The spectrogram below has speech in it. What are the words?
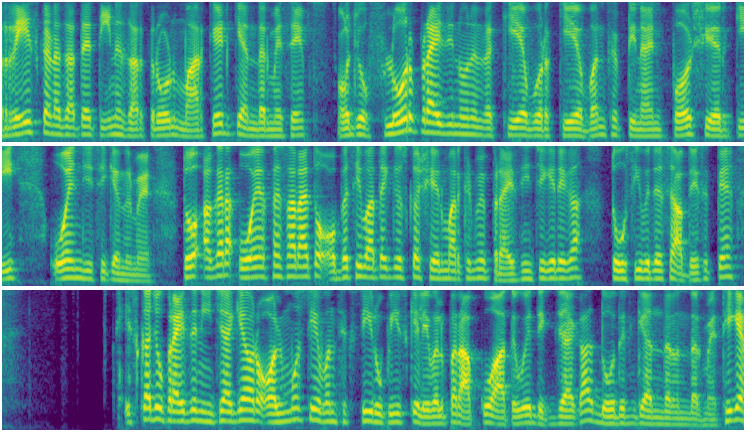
रेज करना चाहते हैं तीन हज़ार करोड़ मार्केट के अंदर में से। और जो फ्लोर प्राइस इन्होंने रखी है, वो रखी है 159 पर शेयर की ओ के अंदर में। तो अगर ओएफएस आ रहा है तो ऑब्वियस ही बात है कि उसका शेयर मार्केट में प्राइस नीचे गिरेगा तो उसी वजह से आप देख सकते हैं इसका जो प्राइस है नीचे आ गया और ऑलमोस्ट ये वन सिक्सटी रुपीज़ के लेवल पर आपको आते हुए दिख जाएगा दो दिन के अंदर अंदर में, ठीक है?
